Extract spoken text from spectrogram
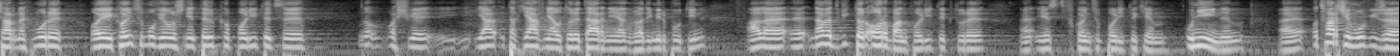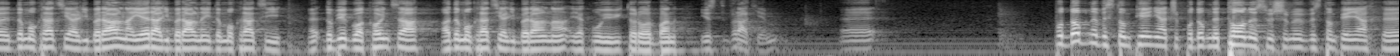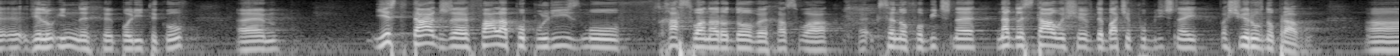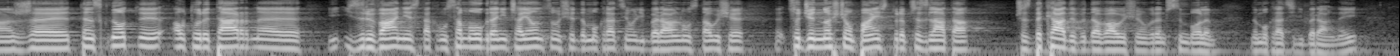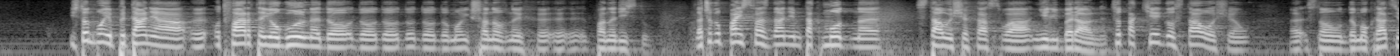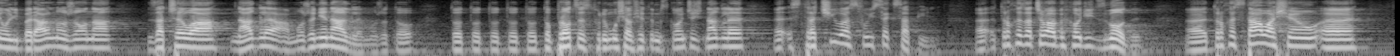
czarne chmury. O jej końcu mówią już nie tylko politycy no właściwie ja, tak jawnie autorytarnie jak Władimir Putin, ale e, nawet Viktor Orban, polityk, który e, jest w końcu politykiem unijnym, e, otwarcie mówi, że demokracja liberalna, era liberalnej demokracji dobiegła końca, a demokracja liberalna, jak mówi Viktor Orban, jest wrakiem. Podobne wystąpienia, czy podobne tony słyszymy w wystąpieniach wielu innych polityków. Jest tak, że fala populizmu, hasła narodowe, hasła ksenofobiczne nagle stały się w debacie publicznej właściwie równoprawne. Że tęsknoty autorytarne i, i zrywanie z taką samoograniczającą się demokracją liberalną stały się codziennością państw, które przez lata, przez dekady wydawały się wręcz symbolem demokracji liberalnej. I stąd moje pytania otwarte i ogólne do, do, do, do, do moich szanownych panelistów. Dlaczego Państwa zdaniem tak modne stały się hasła nieliberalne? Co takiego stało się z tą demokracją liberalną, że ona zaczęła nagle, a może nie nagle, może to, to, to, to, to, to, proces, który musiał się tym skończyć, nagle straciła swój seksapil. Trochę zaczęła wychodzić z mody. Trochę stała się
